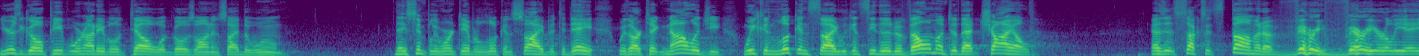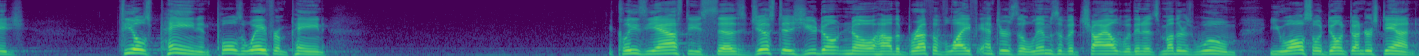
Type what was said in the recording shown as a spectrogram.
Years ago, people were not able to tell what goes on inside the womb. They simply weren't able to look inside. But today, with our technology, we can look inside. We can see the development of that child as it sucks its thumb at a very, very early age feels pain and pulls away from pain. Ecclesiastes says, just as you don't know how the breath of life enters the limbs of a child within its mother's womb, you also don't understand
